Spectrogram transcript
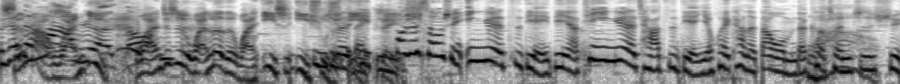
神马玩意，玩就是玩乐的玩，艺是艺术的艺。对，或者搜寻音乐字典一定啊，听音乐查字典也会看得到我们的课程资讯。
